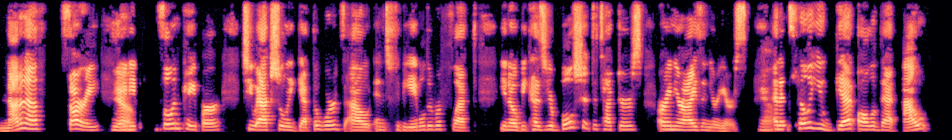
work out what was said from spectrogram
not enough. Sorry. Yeah. You need pencil and paper to actually get the words out and to be able to reflect, you know, because your bullshit detectors are in your eyes and your ears. Yeah. And until you get all of that out,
